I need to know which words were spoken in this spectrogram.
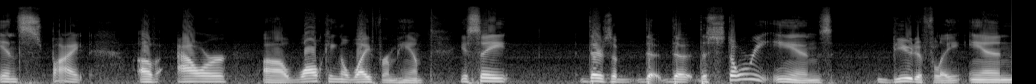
in spite of our uh, walking away from Him. You see, there's a the, the the story ends beautifully in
